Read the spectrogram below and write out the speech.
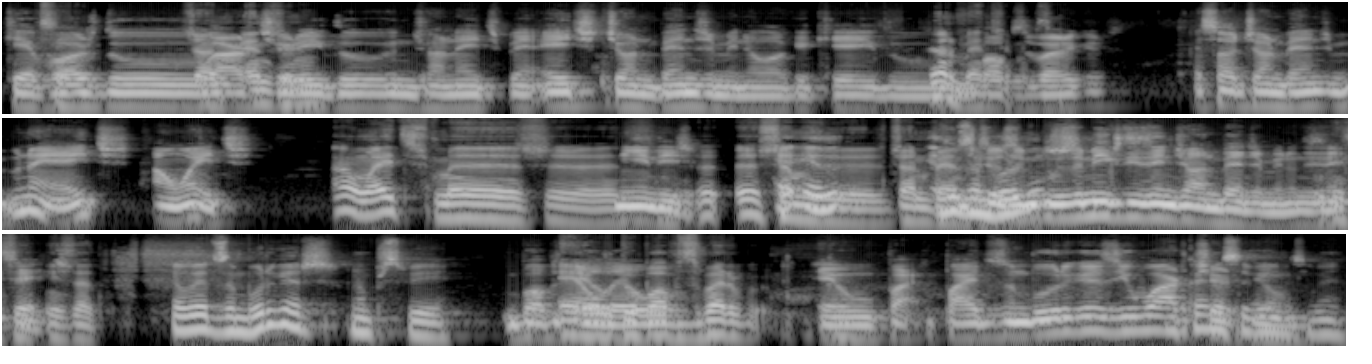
que é a sim. voz do John Archer Benjamin. e do John H. Ben, H. John Benjamin, ou logo que é, e do, do Bob's Burgers. É só John Benjamin. Não é H? Há um H. Há um H, mas. Uh, Ninguém diz. Eu chamo é, de John é Benjamin. Os, os, amigos dizem John Benjamin, não dizem sim, Exato. Ele é dos hambúrgueres? Não percebi. Bob, é, o é Bob's Burger. É o pai, pai, dos hambúrgueres e o Archer. Okay, não sabia,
